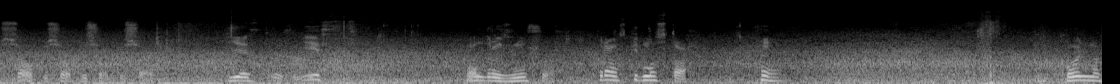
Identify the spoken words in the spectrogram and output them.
пішов, пішов, пішов, пішов. Єсть, друзі, єсть. Вон, друзі, ну что, прям спид моста. Хм. Прикольно.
